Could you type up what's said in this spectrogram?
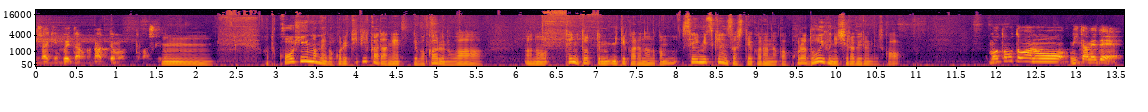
最近増えたのかなって思ってますけうど、ん。あとコーヒー豆がこれティピカだねって分かるのはあの手に取ってみてからなのか精密検査してからなのかこれはどういうふうに調べるんですか？もともとあの見た目で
